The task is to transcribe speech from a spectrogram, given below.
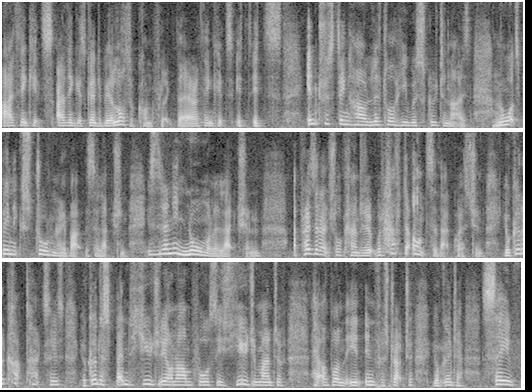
I think it's, I think it's going to be a lot of conflict there. I think it's, it, it's interesting how little he was scrutinised. I hmm. mean, what's been extraordinary about this election is that any normal election, a presidential candidate would have to answer that question. You're going to cut taxes. You're going to spend hugely on armed forces, huge amount of help on the infrastructure. You're going to save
